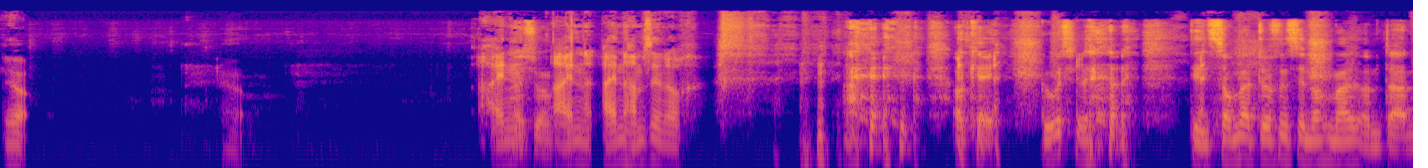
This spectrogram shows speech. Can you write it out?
Ja. ja. Einen, also. einen, einen haben sie noch. okay, gut. Den Sommer dürfen sie noch mal und dann.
